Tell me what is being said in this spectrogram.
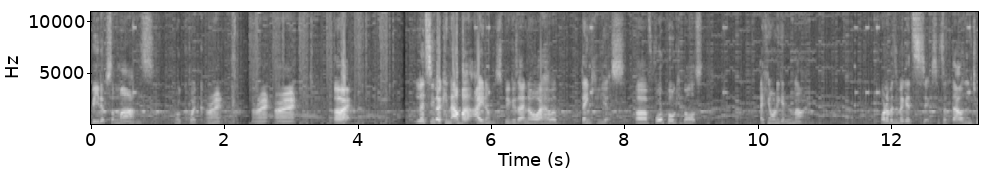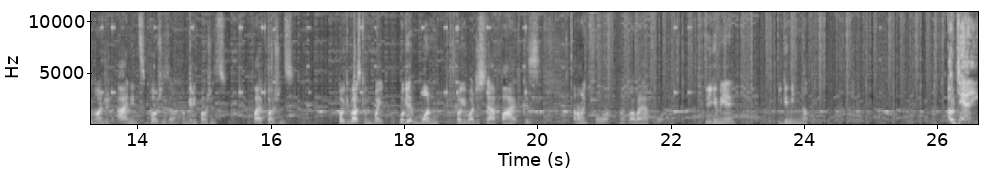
beat up some mons real quick, alright? Alright, alright. Alright. Let's see if I can now buy items, because I know I have a... Thank you, yes. Uh, four Pokeballs. I can only get nine. What happens if I get six? It's a 1,200. I need some potions, though. I'm getting potions. Five potions. Pokeballs can wait. We'll get one Pokeball just to have five, because I don't like four. Like, why would I have four? You give me any. You give me nothing. Oh, Danny!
